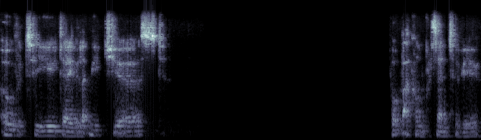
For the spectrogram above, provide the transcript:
over to you, David. Let me just put back on presenter view.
